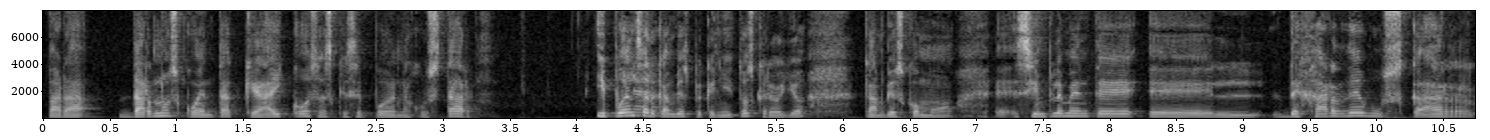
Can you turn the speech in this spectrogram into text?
para darnos cuenta que hay cosas que se pueden ajustar. Y pueden ser cambios pequeñitos, creo yo, cambios como eh, simplemente el dejar de buscar,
